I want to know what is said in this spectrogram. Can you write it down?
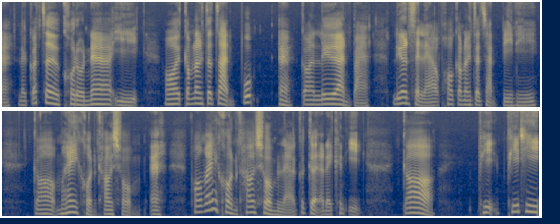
อะแล้วก็เจอโคโรนาอีกพอกำลังจะจัดปุ๊บอะก็เลื่อนไป เลื่อนเสร็จแล้วพอกำลังจะจัดปีนี้ ก็ไม่ให้คนเข้าชมอะพอไม่ให้คนเข้าชมแล้วก็เกิดอะไรขึ้นอีก ก็พิพิธี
